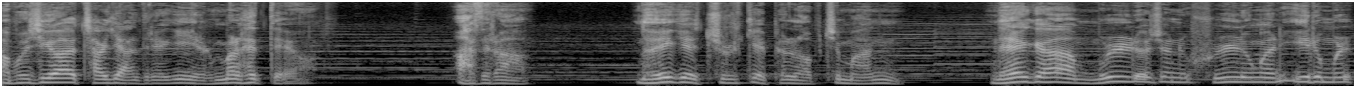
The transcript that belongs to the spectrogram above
아버지가 자기 아들에게 이런 말 했대요. 아들아, 너에게 줄 게 별로 없지만 내가 물려준 훌륭한 이름을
